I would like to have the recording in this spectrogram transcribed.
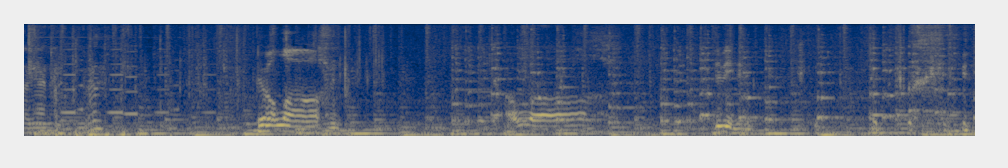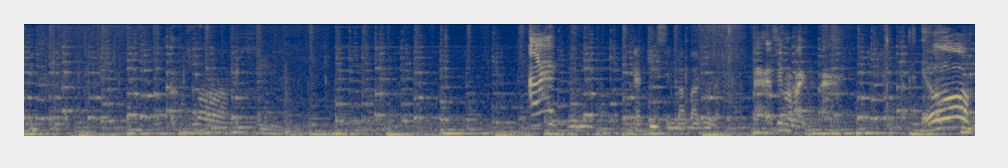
Tangan. Ya Allah. Allah. Sini, sini. Allah. Ai. Kaki simpan bagus lah. Simpan bagus. Ayo.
